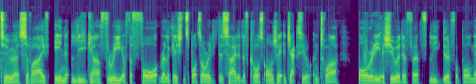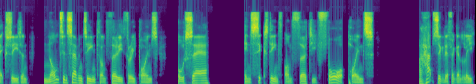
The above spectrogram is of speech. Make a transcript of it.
to uh, survive in Liga. Three of the four relegation spots already decided, of course. Angers, Ajaccio, and Troyes already assured of uh, Ligue 2 football next season. Nantes in 17th on 33 points. Auxerre in 16th on 34 points perhaps significantly,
